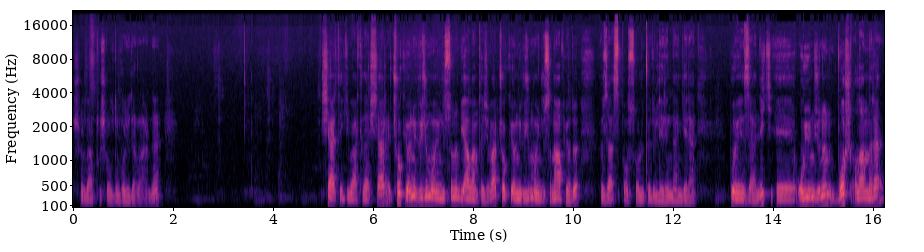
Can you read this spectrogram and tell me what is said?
Şurada atmış olduğu golü de vardı. İşareti gibi arkadaşlar. Çok yönlü hücum oyuncusunun bir avantajı var. Çok yönlü hücum oyuncusu ne yapıyordu? Özel sponsorluk ödüllerinden gelen bu özellik e, oyuncunun boş alanlara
